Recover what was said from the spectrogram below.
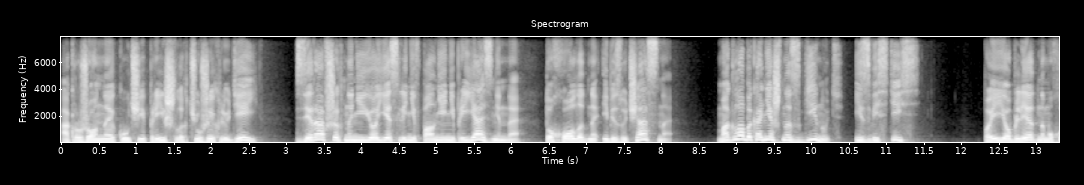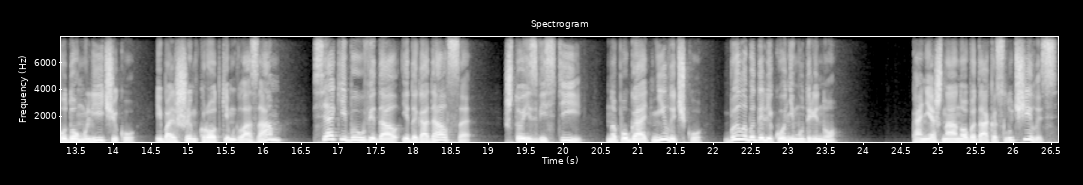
окруженная кучей пришлых чужих людей, взиравших на нее, если не вполне неприязненно, то холодно и безучастно, могла бы, конечно, сгинуть, известись. По ее бледному худому личику и большим кротким глазам – всякий бы увидал и догадался, что извести, напугать Нилочку было бы далеко не мудрено. Конечно, оно бы так и случилось.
